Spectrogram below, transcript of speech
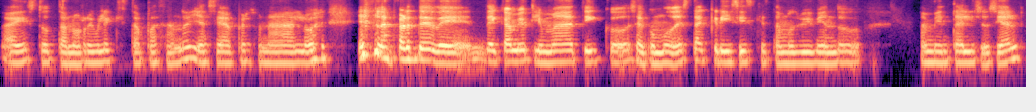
a, esto tan horrible que está pasando, ya sea personal o en la parte de, de cambio climático, o sea, como de esta crisis que estamos viviendo ambiental y social,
